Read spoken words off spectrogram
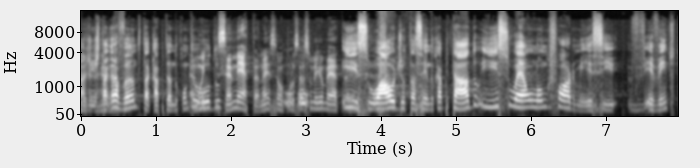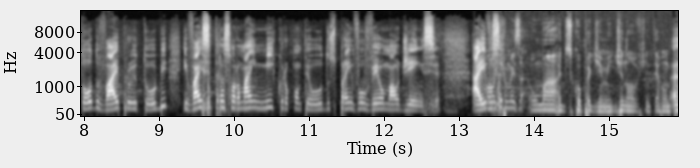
a gente está gravando, está captando conteúdo. É muito, isso é meta, né? Isso é um processo o, meio meta. Né? Isso, né? o áudio está sendo captado e isso é um long form. Esse evento todo vai para o YouTube e vai se transformar em micro conteúdos para envolver uma audiência. Aí uma você... Otimiza... Uma, desculpa, Jimmy, de novo te interromper.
